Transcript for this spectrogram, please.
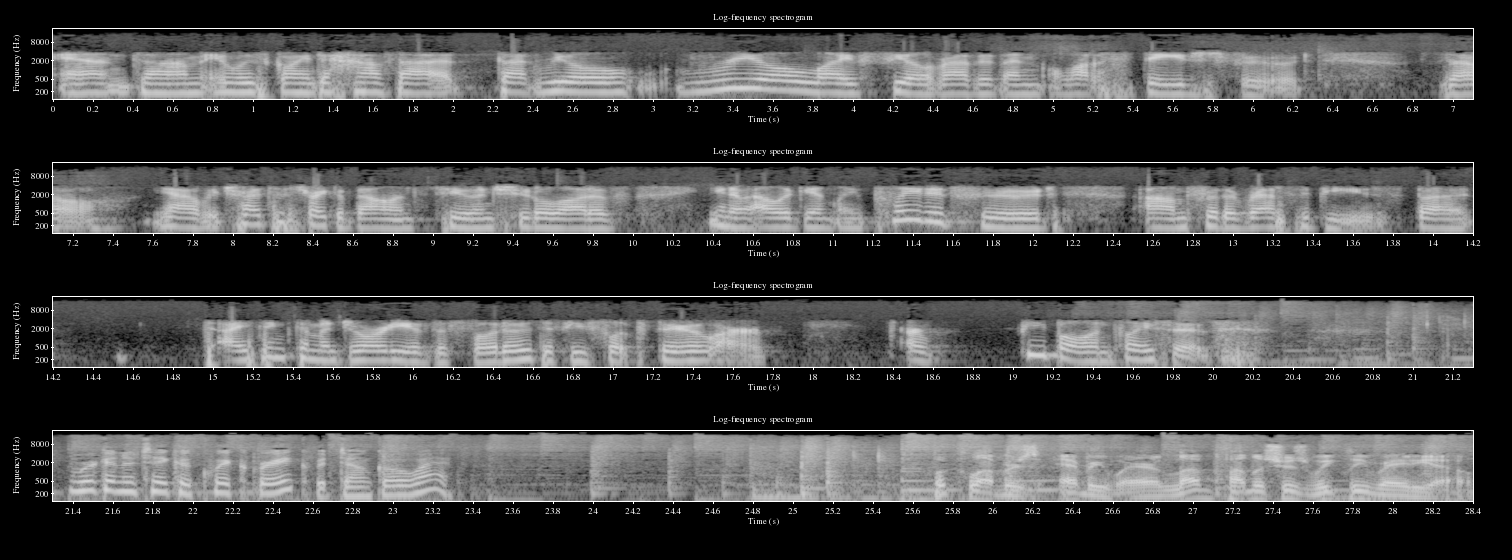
and um, it was going to have that that real real life feel rather than a lot of staged food. So yeah, we tried to strike a balance too and shoot a lot of you know elegantly plated food um, for the recipes, but I think the majority of the photos, if you flip through, are are people and places. We're going to take a quick break, but don't go away. Book lovers everywhere love Publishers Weekly Radio,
